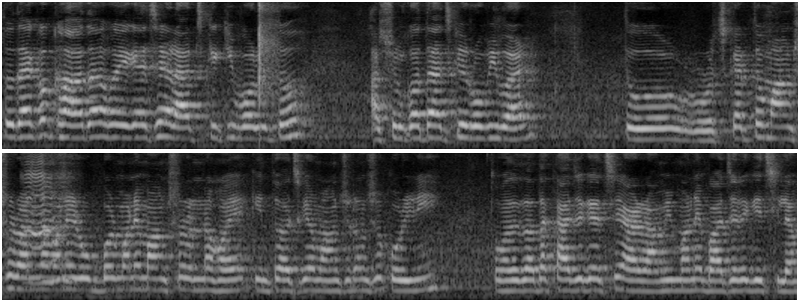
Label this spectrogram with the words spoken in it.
তো দেখো, খাওয়া দাওয়া হয়ে গেছে, আর আজকে কি বলো তো? আসল কথা আজকে রবিবার। তো রোজকার তো মাংস রান্না মানে রোববার মানে মাংস রান্না হয়, কিন্তু আজকে আর মাংস টাংস করিনি। তোমাদের দাদা কাজে গেছে আর আমি মানে বাজারে গেছিলাম।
